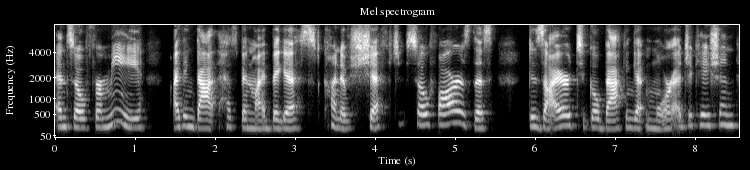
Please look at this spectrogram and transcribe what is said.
And so for me, I think that has been my biggest kind of shift so far is this desire to go back and get more education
